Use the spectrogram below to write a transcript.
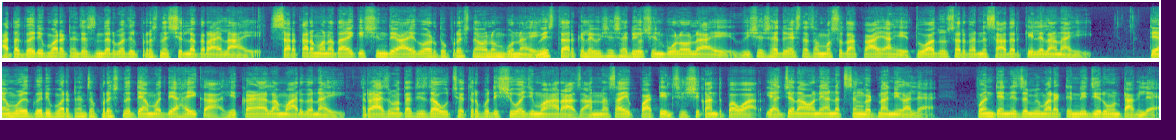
आता गरीब मराठ्यांच्या संदर्भातील प्रश्न शिल्लक राहिला आहे. सरकार म्हणत आहे की शिंदे आयोगावर तो प्रश्न अवलंबून आहे. वीस तारखेला विशेष अधिवेशन बोलावलं आहे. विशेष अधिवेशनाचा मसुदा काय आहे तो अजून सरकारने सादर केलेला नाही. त्यामुळे गरीब मराठ्यांचा प्रश्न त्यामध्ये आहे का हे कळायला मार्ग नाही. राजमाता जिजाऊ छत्रपती शिवाजी महाराज अण्णासाहेब पाटील शशिकांत पवार यांच्या नावाने अनेक संघटना निघाल्या. पण त्यांनी जमी मराठ्यांनी जिरवून टाकल्या.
